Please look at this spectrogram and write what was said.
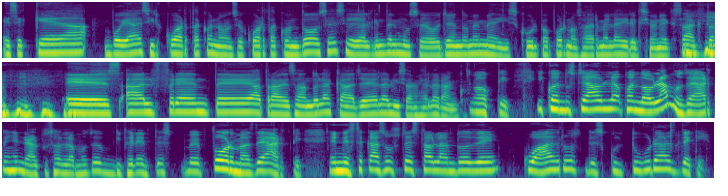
Ese queda, voy a decir cuarta con once o cuarta con doce. Si hay alguien del museo oyéndome, me disculpa por no saberme la dirección exacta. es al frente, atravesando la calle de la Luis Ángel Arango. Ok. Y cuando usted habla, cuando hablamos de arte en general, pues hablamos de diferentes eh, formas de arte. En este caso, usted está hablando de cuadros, de esculturas, ¿de qué?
